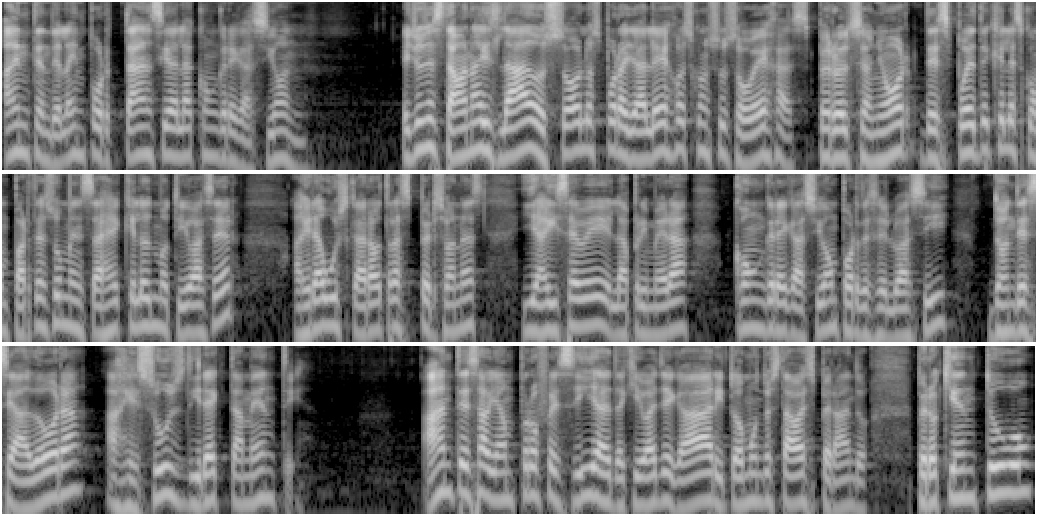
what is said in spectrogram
a entender la importancia de la congregación. Ellos estaban aislados, solos por allá lejos con sus ovejas, pero el Señor, después de que les comparte su mensaje, ¿qué los motiva a hacer? A ir a buscar a otras personas y ahí se ve la primera congregación, por decirlo así, donde se adora a Jesús directamente. Antes habían profecías de que iba a llegar y todo el mundo estaba esperando, pero ¿quién tuvo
